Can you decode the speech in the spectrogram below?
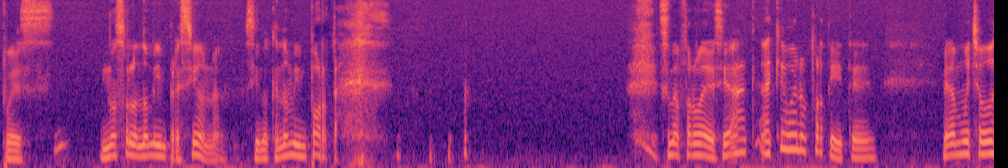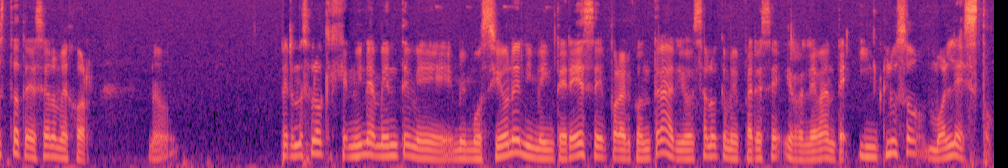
pues no solo no me impresiona, sino que no me importa. es una forma de decir, ah, ah, qué bueno por ti, me da mucho gusto, te deseo lo mejor, ¿no? Pero no es algo que genuinamente me, me emocione ni me interese, por el contrario, es algo que me parece irrelevante, incluso molesto.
